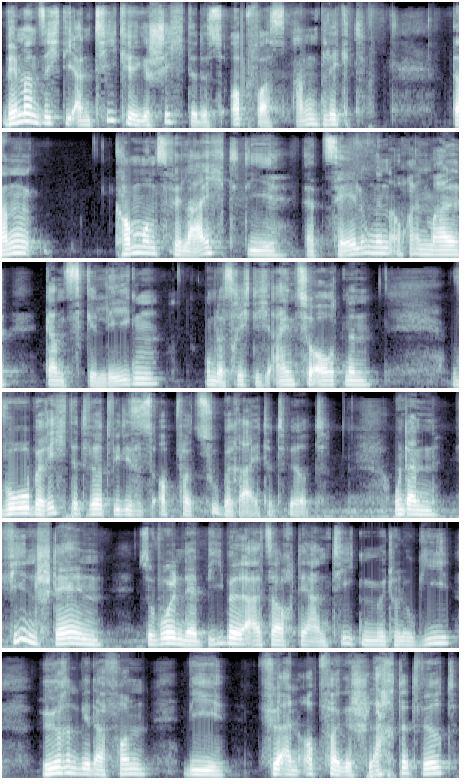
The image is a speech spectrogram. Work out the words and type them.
Wenn man sich die antike Geschichte des Opfers anblickt, dann kommen uns vielleicht die Erzählungen auch einmal ganz gelegen, um das richtig einzuordnen, wo berichtet wird, wie dieses Opfer zubereitet wird. Und an vielen Stellen, sowohl in der Bibel als auch der antiken Mythologie, hören wir davon, wie für ein Opfer geschlachtet wird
